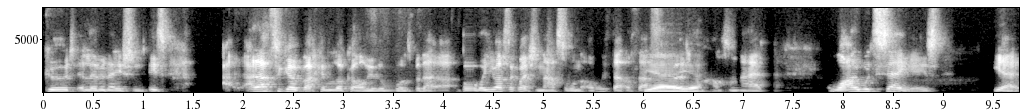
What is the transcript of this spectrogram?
good elimination. It's I'd have to go back and look at all the other ones, but that, but when you ask the question, that's the one that if, that, that's Yeah, the first yeah. one in my head. What I would say is, yeah,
